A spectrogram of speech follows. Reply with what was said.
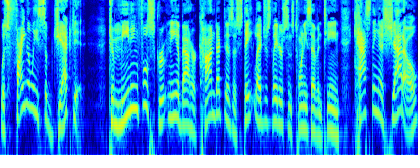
was finally subjected to meaningful scrutiny about her conduct as a state legislator since 2017, casting a shadow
